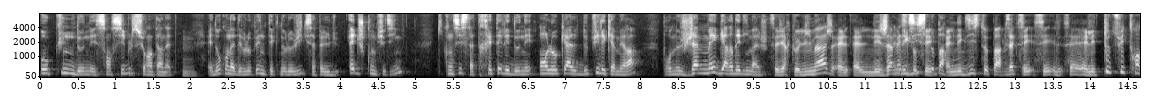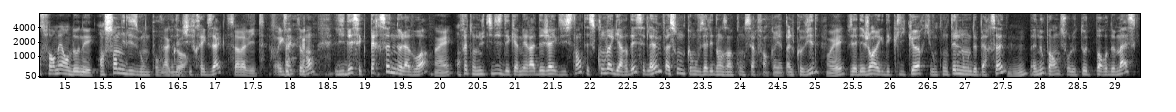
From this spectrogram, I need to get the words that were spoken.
aucune donnée sensible sur Internet. Mm. Et donc on a développé une technologie qui s'appelle du edge computing, qui consiste à traiter les données en local depuis les caméras pour ne jamais garder l'image. C'est-à-dire que l'image, elle, elle n'est jamais elle stockée. Pas. Elle n'existe pas. elle est tout de suite transformée en données. En 100 millisecondes, pour vous donner le chiffre exact. Ça va vite. Exactement. L'idée, c'est que personne ne la voit. En fait, on utilise des caméras déjà existantes. Et ce qu'on va garder, c'est de la même façon que quand vous allez dans un concert, enfin, quand il n'y a pas le Covid, vous avez des gens avec des clickers qui vont compter le nombre de personnes. Mhm. Bah, nous, par exemple, sur le taux de port de masque,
